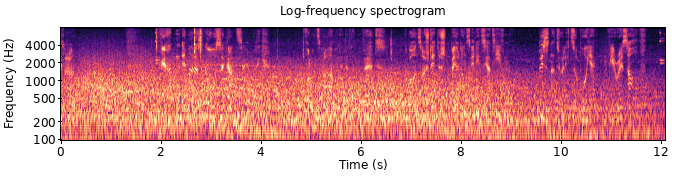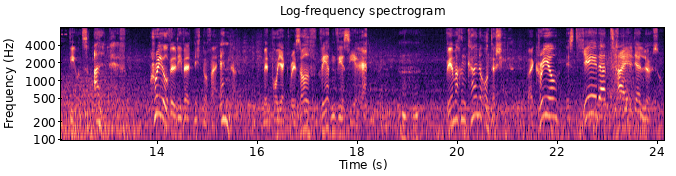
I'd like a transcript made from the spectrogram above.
Klar? Wir hatten immer das große Ganze im Blick. Von unserer Arbeit in der dritten Welt, über unsere städtischen Bildungsinitiativen, bis natürlich zu Projekten wie Resolve, die uns allen helfen. Creo will die Welt nicht nur verändern. Mit Projekt Resolve werden wir sie retten. Wir machen keine Unterschiede. Bei Creo ist jeder Teil der Lösung.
